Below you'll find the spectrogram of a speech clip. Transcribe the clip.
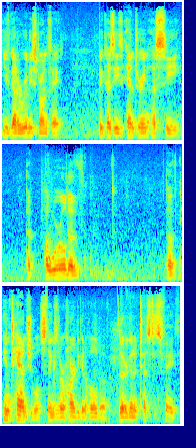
you've got a really strong faith. Because he's entering a sea, a, a world of, of intangibles, things that are hard to get a hold of, that are going to test his faith.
